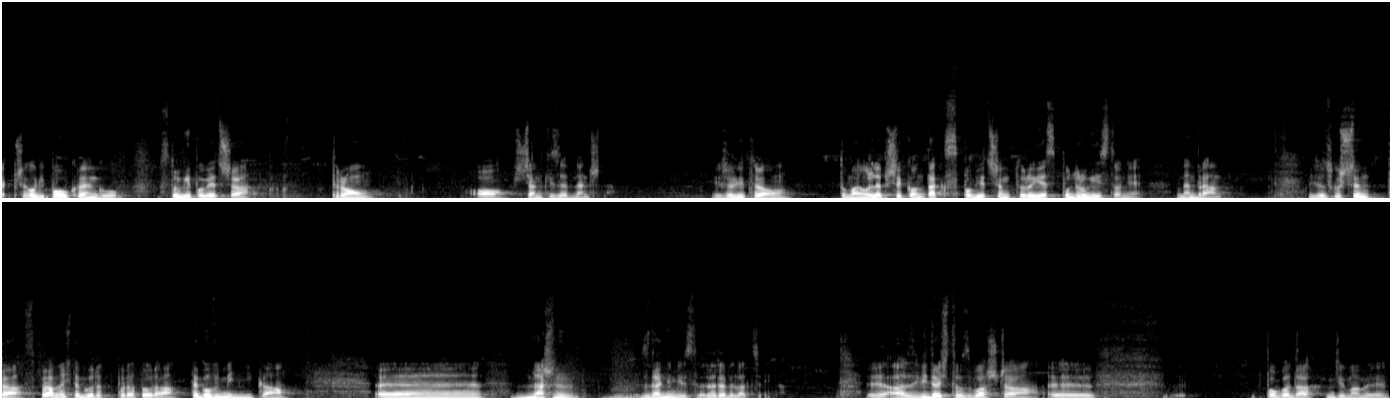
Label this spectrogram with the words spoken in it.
Jak przechodzi po okręgu, strugi powietrza trą o ścianki zewnętrzne. Jeżeli trą, to mają lepszy kontakt z powietrzem, które jest po drugiej stronie membrany. W związku z czym ta sprawność tego rekuperatora, tego wymiennika, e, naszym zdaniem jest rewelacyjna. E, a widać to zwłaszcza e, w pogodach, gdzie mamy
